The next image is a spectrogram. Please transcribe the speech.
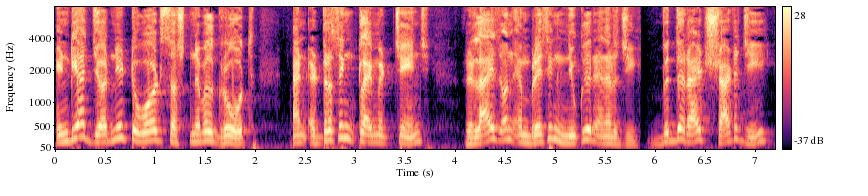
India's journey towards sustainable growth and addressing climate change relies on embracing nuclear energy. With the right strategy,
